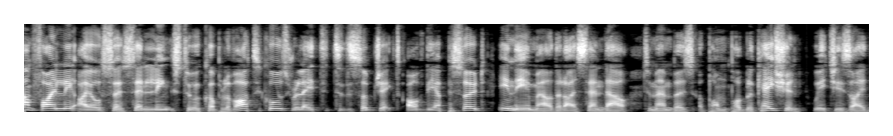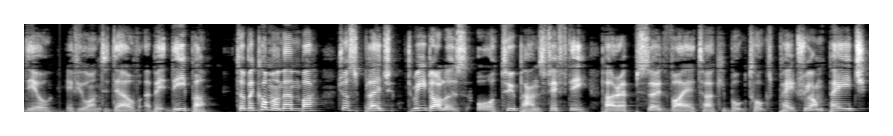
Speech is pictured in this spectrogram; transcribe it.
And finally, I also send links to a couple of articles related to the subject of the episode in the email that I send out to members upon publication, which is ideal if you want to delve a bit deeper. To become a member, just pledge $3 or £2.50 per episode via Turkey Book Talk's Patreon page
